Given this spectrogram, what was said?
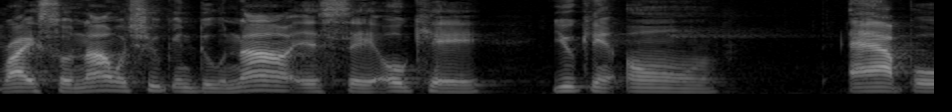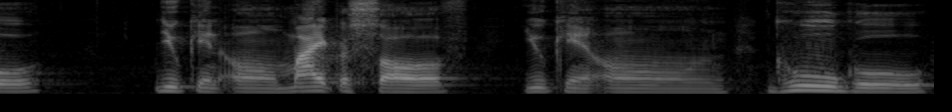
right? So now what you can do now is say, okay, you can own Apple, you can own Microsoft, you can own Google,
